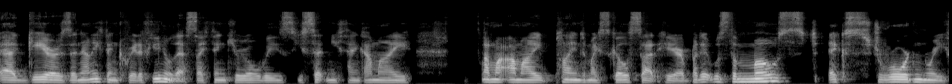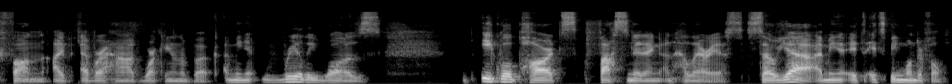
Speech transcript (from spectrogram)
uh, gears in anything creative. You know this. I think you're always you sit and you think, "Am I, am I, am I playing to my skill set here?" But it was the most extraordinary fun I've ever had working on a book. I mean, it really was equal parts fascinating and hilarious. So yeah, I mean, it's it's been wonderful.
